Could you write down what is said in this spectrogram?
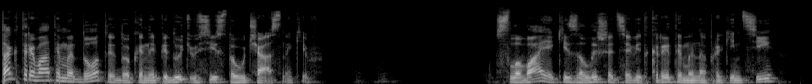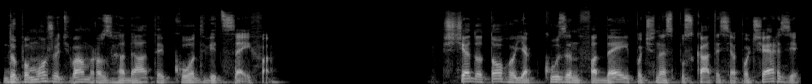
Так триватиме доти, доки не підуть усі 100 учасників. Слова, які залишаться відкритими наприкінці, допоможуть вам розгадати код від сейфа. Ще до того, як кузен Фадей почне спускатися по черзі,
